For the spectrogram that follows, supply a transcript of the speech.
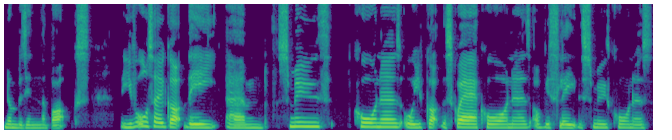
numbers in the box. You've also got the um, smooth corners or you've got the square corners. Obviously, the smooth corners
